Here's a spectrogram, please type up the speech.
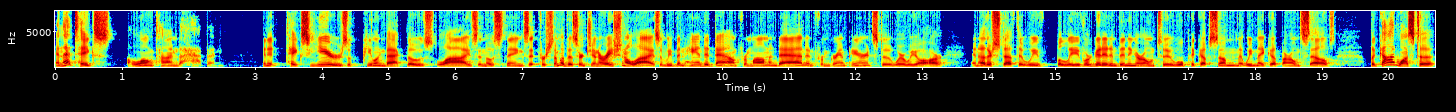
And that takes a long time to happen. And it takes years of peeling back those lies and those things that for some of us are generational lies that we've been handed down from mom and dad and from grandparents to where we are. And other stuff that we've believed. We're good at inventing our own too. We'll pick up some that we make up our own selves. But God wants to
